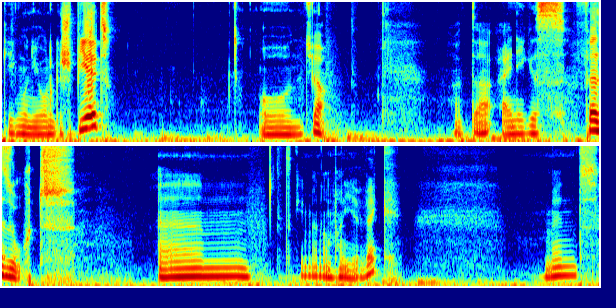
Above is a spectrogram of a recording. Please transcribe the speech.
gegen Union gespielt. Und ja, hat da einiges versucht. Ähm, gehen wir nochmal hier weg. Moment.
